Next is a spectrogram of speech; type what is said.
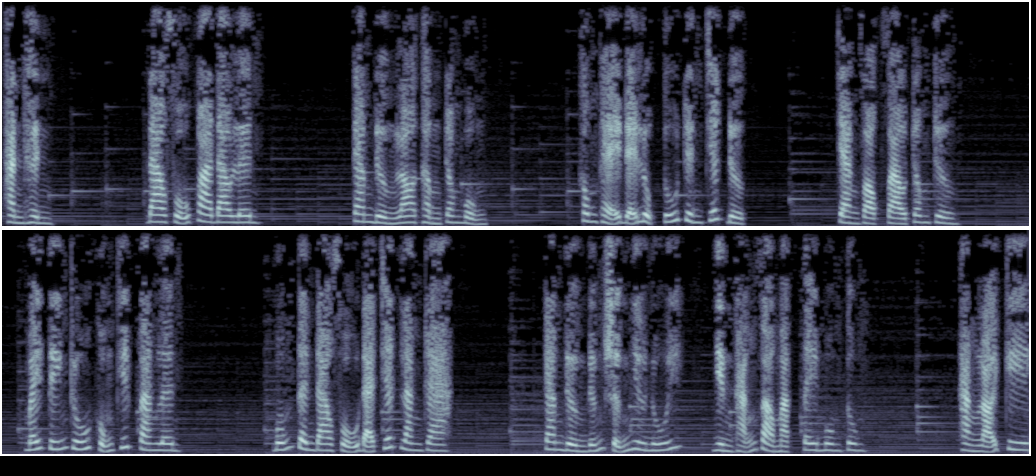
Hành hình. Đao phủ khoa đao lên. Cam đường lo thầm trong bụng. Không thể để lục tú trinh chết được. Chàng vọt vào trong trường. Mấy tiếng rú khủng khiếp vang lên. Bốn tên đao phủ đã chết lăn ra. Cam đường đứng sững như núi, nhìn thẳng vào mặt Tây Môn Tung. Thằng lõi kia.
